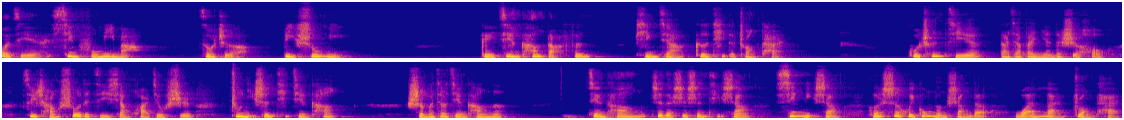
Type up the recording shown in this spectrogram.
破解幸福密码，作者毕淑敏。给健康打分，评价个体的状态。过春节，大家拜年的时候，最常说的吉祥话就是“祝你身体健康”。什么叫健康呢？健康指的是身体上、心理上和社会功能上的完满状态。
